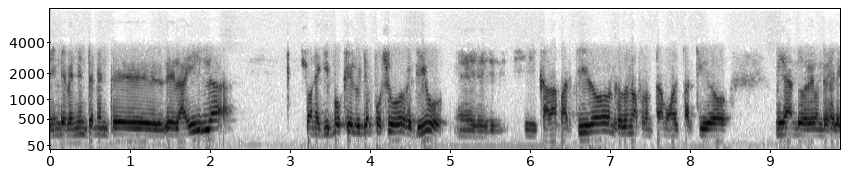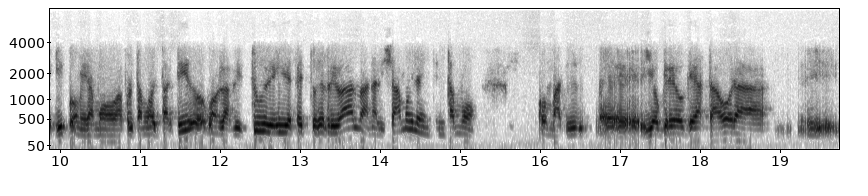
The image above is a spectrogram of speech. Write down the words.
independientemente de la isla, son equipos que luchan por sus objetivos. Eh, y cada partido, nosotros nos afrontamos el partido mirando de dónde es el equipo, miramos, afrontamos el partido con las virtudes y defectos del rival, lo analizamos y lo intentamos combatir. Eh, yo creo que hasta ahora, eh,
